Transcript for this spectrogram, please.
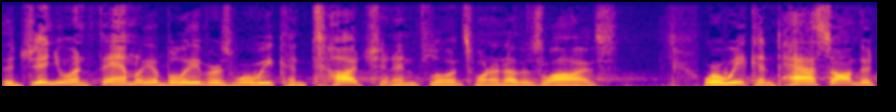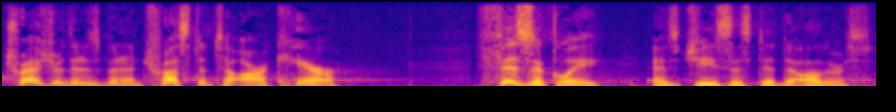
the genuine family of believers where we can touch and influence one another's lives, where we can pass on the treasure that has been entrusted to our care, physically as Jesus did to others.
